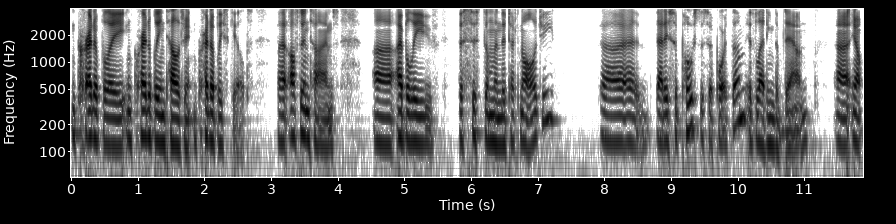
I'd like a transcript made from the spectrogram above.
incredibly, incredibly intelligent, incredibly skilled. But oftentimes, uh, I believe the system and the technology uh, that is supposed to support them is letting them down. Uh, you know,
